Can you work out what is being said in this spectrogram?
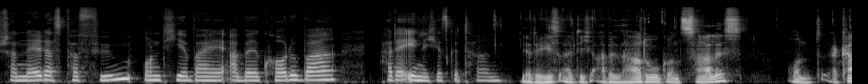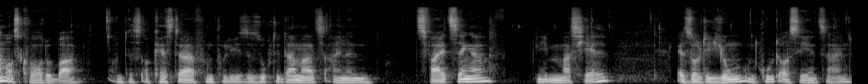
Chanel das Parfüm. Und hier bei Abel Cordoba hat er ähnliches getan. Ja, der hieß eigentlich Abelardo González und er kam aus Cordoba. Und das Orchester von Police suchte damals einen Zweitsänger neben Maciel. Er sollte jung und gut aussehend sein.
